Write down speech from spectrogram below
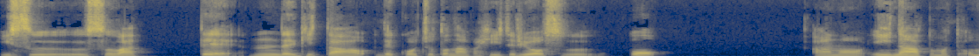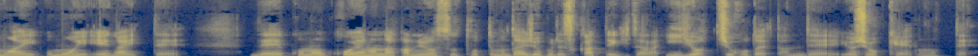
椅子座って、んで、ギターでこうちょっとなんか弾いてる様子を、あの、いいなと思って思い、思い描いて、で、この小屋の中の様子撮っても大丈夫ですかって聞いたらいいよっていうことやったんで、よし、OK と思って。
